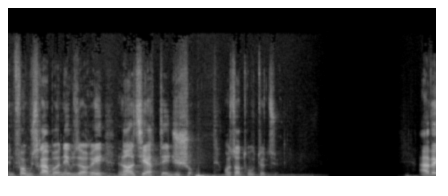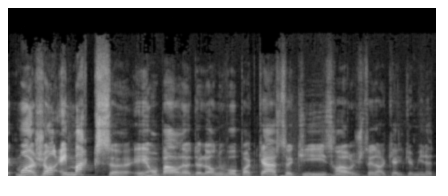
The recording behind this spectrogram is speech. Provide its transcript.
Une fois que vous serez abonné, vous aurez l'entièreté du show. On se retrouve tout de suite. Avec moi, Jean et Max, et on parle de leur nouveau podcast qui sera enregistré dans quelques minutes.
